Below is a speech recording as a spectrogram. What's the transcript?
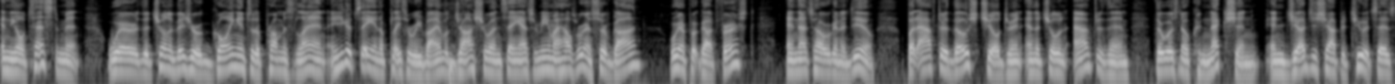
in the Old Testament where the children of Israel are going into the promised land, and you could say in a place of revival, Joshua and saying, As for me and my house, we're going to serve God. We're going to put God first, and that's how we're going to do. But after those children and the children after them, there was no connection. In Judges chapter 2, it says,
